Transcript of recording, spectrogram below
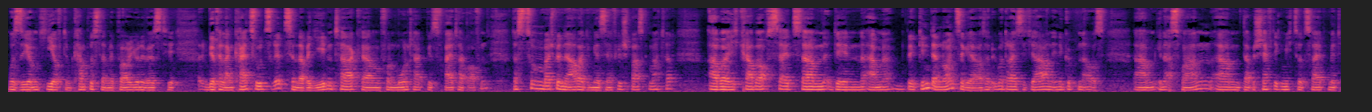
Museum hier auf dem Campus der Macquarie University. Wir verlangen keinen Zutritt, sind aber jeden Tag ähm, von Montag bis Freitag offen. Das ist zum Beispiel eine Arbeit, die mir sehr viel Spaß gemacht hat. Aber ich grabe auch seit ähm, den ähm, Beginn der 90er Jahre, seit über 30 Jahren in Ägypten aus ähm, in Aswan. Ähm, da beschäftige ich mich zurzeit mit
